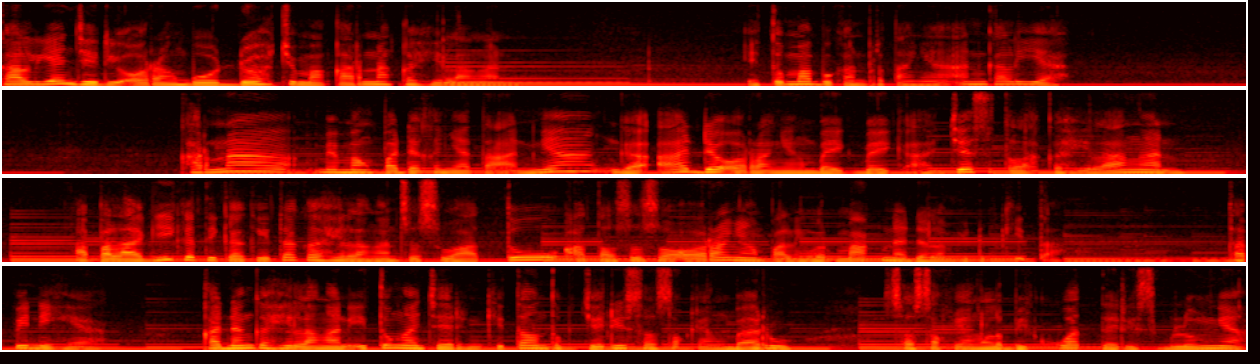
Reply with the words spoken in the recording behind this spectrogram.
kalian jadi orang bodoh cuma karena kehilangan? Itu mah bukan pertanyaan kali ya. Karena memang pada kenyataannya nggak ada orang yang baik-baik aja setelah kehilangan Apalagi ketika kita kehilangan sesuatu atau seseorang yang paling bermakna dalam hidup kita. Tapi nih ya, kadang kehilangan itu ngajarin kita untuk jadi sosok yang baru, sosok yang lebih kuat dari sebelumnya.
